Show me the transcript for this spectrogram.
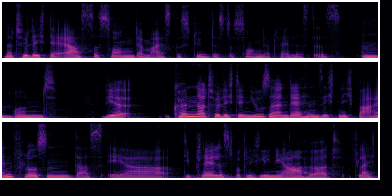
natürlich der erste Song der meistgestreamteste Song der Playlist ist. Mhm. Und wir können natürlich den User in der Hinsicht nicht beeinflussen, dass er die Playlist wirklich linear hört. Vielleicht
